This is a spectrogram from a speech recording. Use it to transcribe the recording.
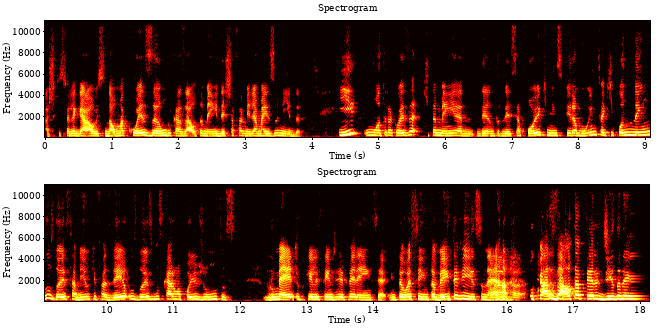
Acho que isso é legal, isso dá uma coesão do casal também e deixa a família mais unida. E uma outra coisa que também é dentro desse apoio que me inspira muito é que quando nenhum dos dois sabia o que fazer, os dois buscaram apoio juntos para o hum. médico que eles têm de referência. Então, assim, também teve isso, né? Uhum. O casal tá perdido, nem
